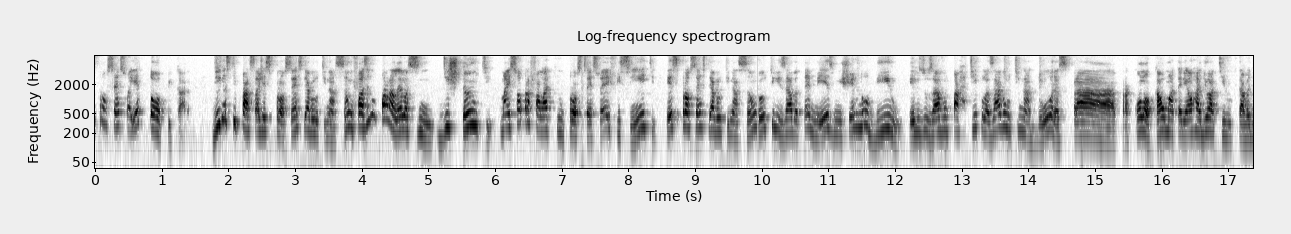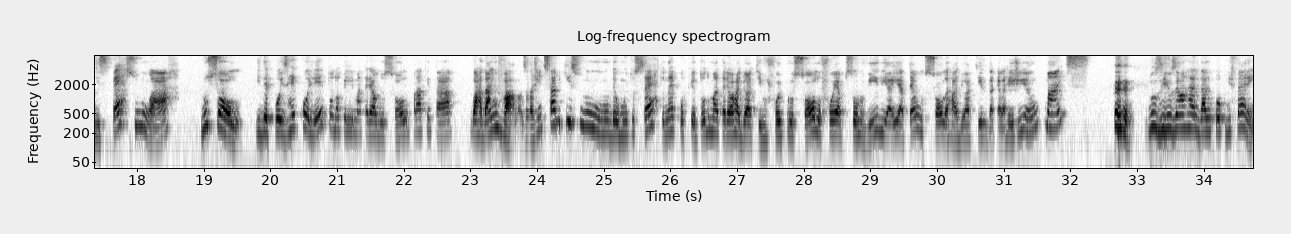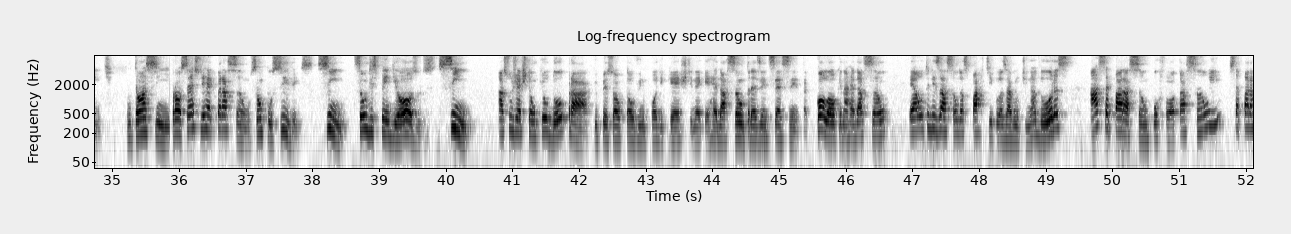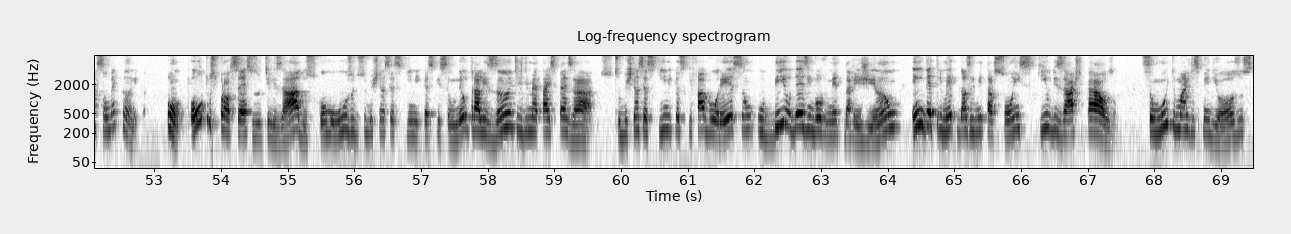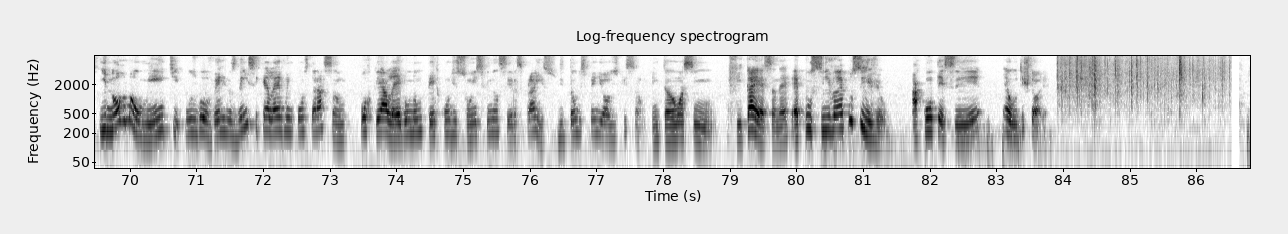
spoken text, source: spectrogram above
processo aí é top, cara. Diga-se de passagem, esse processo de aglutinação, fazendo um paralelo assim, distante, mas só para falar que o processo é eficiente, esse processo de aglutinação foi utilizado até mesmo em Chernobyl. Eles usavam partículas aglutinadoras para colocar o material radioativo que estava disperso no ar no solo e depois recolher todo aquele material do solo para tentar guardar em valas. A gente sabe que isso não, não, deu muito certo, né? Porque todo o material radioativo foi para o solo, foi absorvido, e aí até o solo é radioativo daquela região, mas nos rios é uma realidade um pouco diferente. Então, assim, processos de recuperação são possíveis? Sim. São dispendiosos? Sim. A sugestão que eu dou para que o pessoal que está ouvindo o podcast, né, que é redação 360, coloque na redação, é a utilização das partículas aglutinadoras, a separação por flotação e separação mecânica. Bom, outros processos utilizados, como o uso de substâncias químicas que são neutralizantes de metais pesados, substâncias químicas que favoreçam o biodesenvolvimento da região em detrimento das limitações que o desastre causam, são muito mais dispendiosos e normalmente os governos nem sequer levam em consideração, porque alegam não ter condições financeiras para isso, de tão dispendiosos que são. Então, assim, fica essa, né? É possível, é possível acontecer é outra história.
